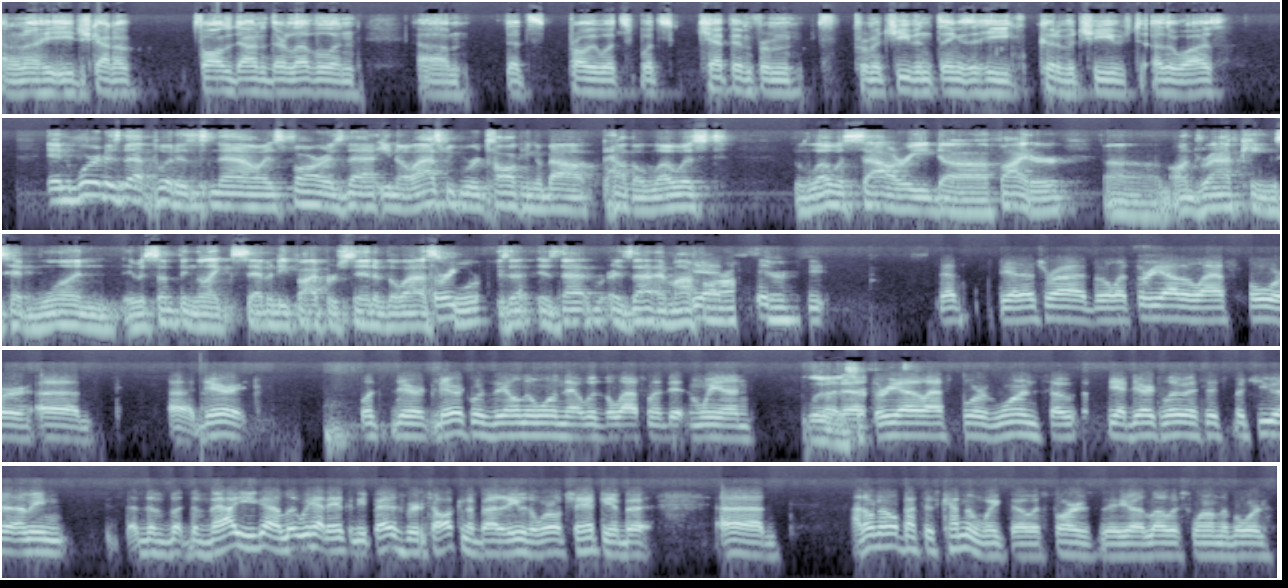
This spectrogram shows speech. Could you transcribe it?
I don't know. He, he just kind of falls down to their level, and um, that's probably what's what's kept him from from achieving things that he could have achieved otherwise. And where does that put us now, as far as that? You know, last week we were talking about how the lowest the lowest salaried uh, fighter um, on DraftKings had won. It was something like seventy five percent of the last Three. four. Is that is that is that am I yeah, far off there? That's yeah, that's right. The three out of the last four. Uh, uh, Derrick, what Derrick? Derrick was the only one that was the last one that didn't win. Lewis. But uh, three out of the last four have won. So yeah, Derrick Lewis. It's but you. Uh, I mean, the but the value you got to look. We had Anthony Pettis. We were talking about it. He was a world champion, but. Uh, I don't know about this coming week though, as far as the uh, lowest one on the board.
